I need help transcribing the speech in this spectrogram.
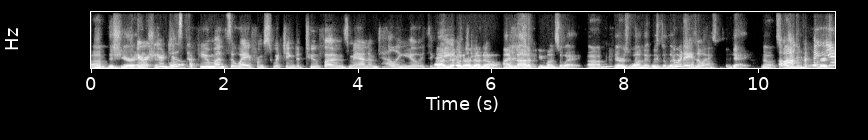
um, this year. You're, you're just a few months away from switching to two phones, man. I'm telling you, it's a uh, no, no, no, no. I'm not a few months away. Um, there's one that was delivered two days away today. No, it's already oh, been delivered. Yes!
